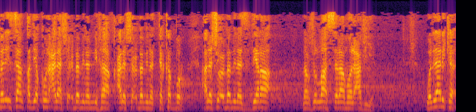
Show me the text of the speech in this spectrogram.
فالإنسان قد يكون على شعبة من النفاق على شعبة من التكبر على شعبة من الازدراء نرجو الله السلام والعافية. ولذلك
